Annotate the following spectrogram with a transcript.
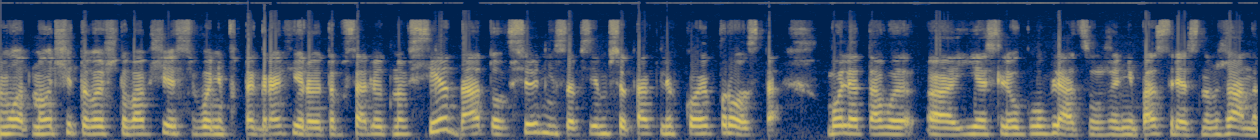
Вот, но учитывая, что вообще сегодня фотографируют абсолютно все, да, то все не совсем все так легко и просто. Более того, э, если углубляться уже непосредственно в жанр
